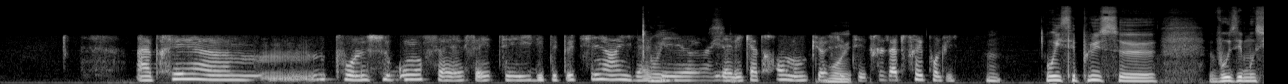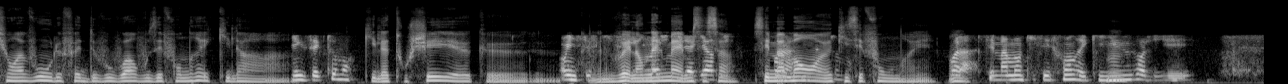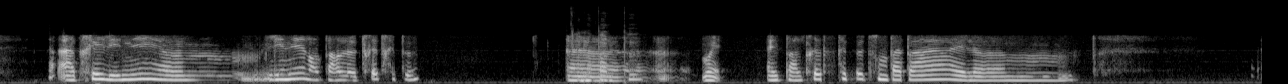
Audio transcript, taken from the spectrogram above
Après, euh, pour le second, ça, ça a été, il était petit, hein, il avait, Oui. euh, il avait 4 ans, donc euh, Oui. c'était très abstrait pour lui. Oui, c'est plus euh, vos émotions à vous, le fait de vous voir vous effondrer, qu'il a, Exactement. qu'il a touché euh, que Oui, c'est la nouvelle en elle-même, c'est ça. C'est Voilà, maman euh, exactement. qui s'effondre. Et... Voilà, c'est maman qui s'effondre et qui Mm. hurle. et- Après, l'aîné, euh, l'aîné, elle en parle très très peu. Elle en parle peu? Oui, elle parle très très peu de son papa. Elle,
